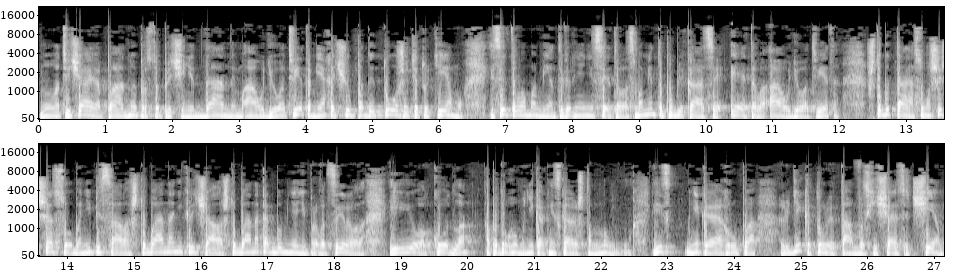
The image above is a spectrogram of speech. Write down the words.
Но отвечаю по одной простой причине. Данным аудиоответом я хочу подытожить эту тему. И с этого момента, вернее не с этого, а с момента публикации этого аудиоответа, чтобы та сумасшедшая особа не писала, чтобы она не кричала, чтобы она как бы меня не провоцировала, и ее кодла а по-другому никак не скажешь, там, ну, есть некая группа людей, которые там восхищаются чем?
